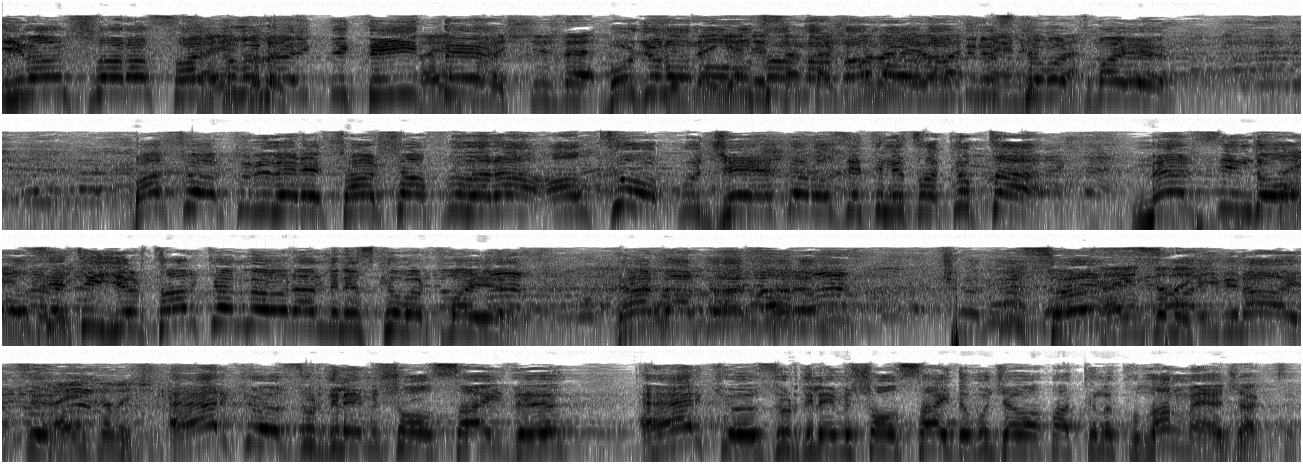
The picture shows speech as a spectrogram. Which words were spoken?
İnançlara saygılı Sayın laiklik deyip Sayın de Kılıç, siz de- bugün siz onu de yeni unutanlardan mı öğrendiniz açmayın lütfen. Başörtülülere, çarşaflılara altı oklu CHP rozetini takıp da Mersin'de o rozeti yırtarken mi öğrendiniz kıvırtmayı? Değerli arkadaşlarım, kötü söz Sayın Kılıç. sahibine aittir. Sayın Kılıç. Eğer ki özür dilemiş olsaydı, eğer ki özür dilemiş olsaydı bu cevap hakkını kullanmayacaktık.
